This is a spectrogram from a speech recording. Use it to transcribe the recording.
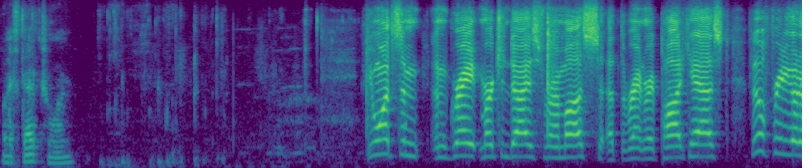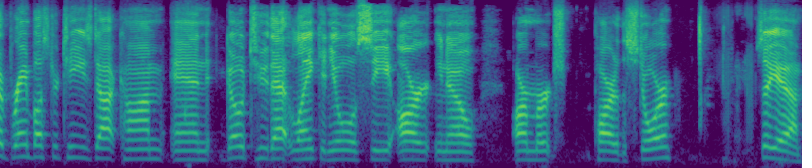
What's that one? If you want some, some great merchandise from us at the Rent Rate Podcast, feel free to go to brainbustertees.com and go to that link, and you will see our, you know, our merch part of the store. So yeah,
